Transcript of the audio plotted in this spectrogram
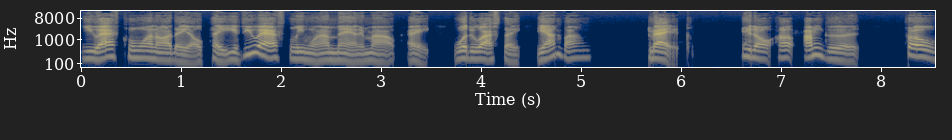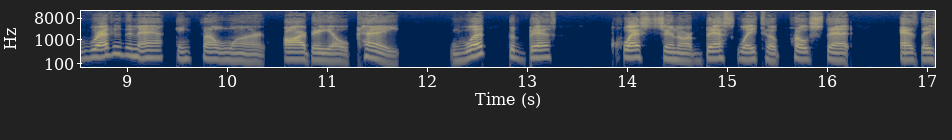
you ask someone, are they okay? If you ask me when I'm mad, am I okay? What do I say? Yeah, I'm fine. Right. You know, I, I'm good. So rather than asking someone, are they okay? What's the best question or best way to approach that, as they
